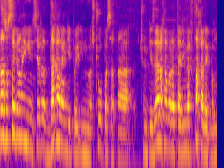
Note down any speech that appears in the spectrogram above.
تاسو څه ګڼئ ان شاء الله دغه رنګي په یونیورسيټو په ستا چونکی زره خبره تعلیم یافته خلک بم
